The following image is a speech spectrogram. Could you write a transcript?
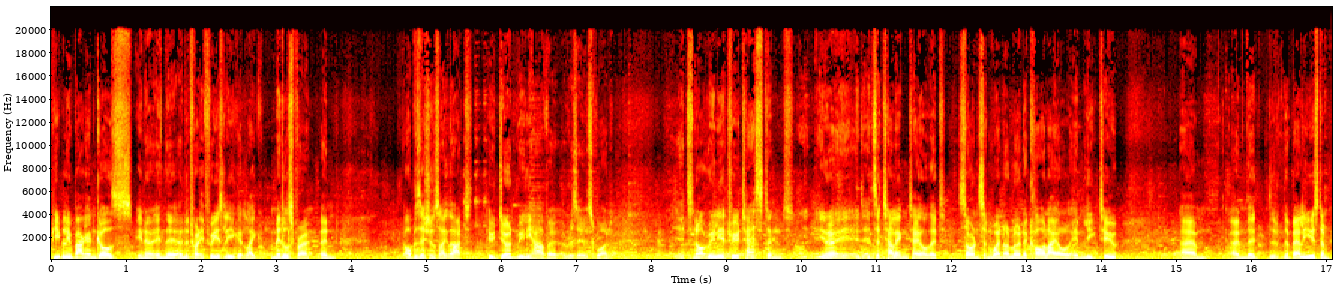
people who bang in goals, you know, in the under 23s league at like Middlesbrough and oppositions like that who don't really have a, a reserve squad. It's not really a true test, and you know it, it's a telling tale that Sorensen went on loan to Carlisle in League Two, um, and they, they, they used him.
